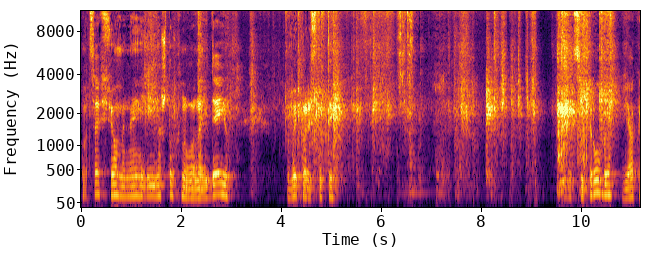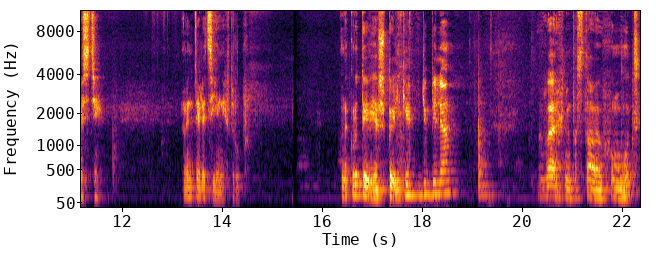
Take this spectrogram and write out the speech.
оце все мене і наштовхнуло на ідею використати ці труби в якості вентиляційних труб. Накрутив я шпильки в дюбіля. Верхню поставив хомут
